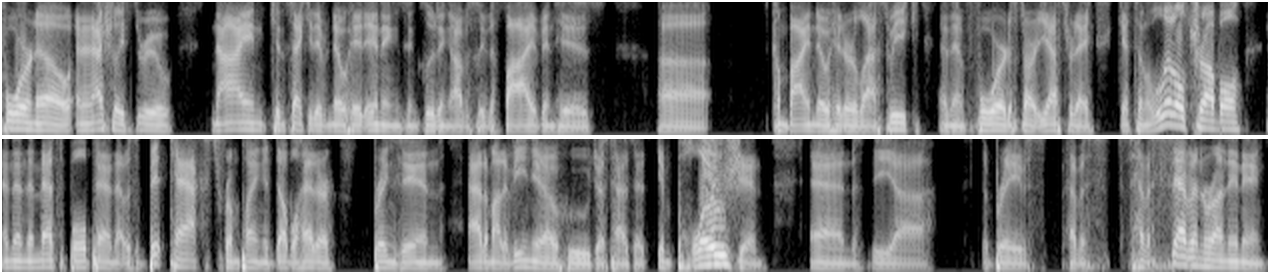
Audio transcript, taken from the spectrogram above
4 0 and actually threw nine consecutive no hit innings, including obviously the five in his uh, combined no hitter last week, and then four to start yesterday. Gets in a little trouble, and then the Mets bullpen that was a bit taxed from playing a doubleheader brings in Adam Ottavino, who just has an implosion, and the uh, the Braves have a have a seven run inning,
